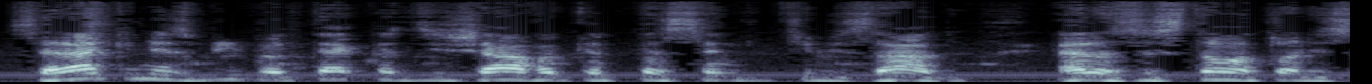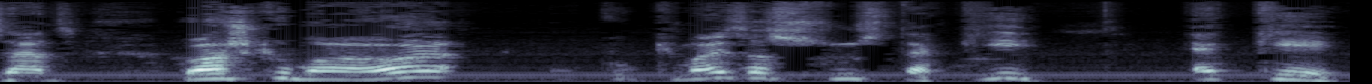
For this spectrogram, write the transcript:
Será que minhas bibliotecas de Java que estão sendo utilizado, elas estão atualizadas? Eu acho que o maior, o que mais assusta aqui é que,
